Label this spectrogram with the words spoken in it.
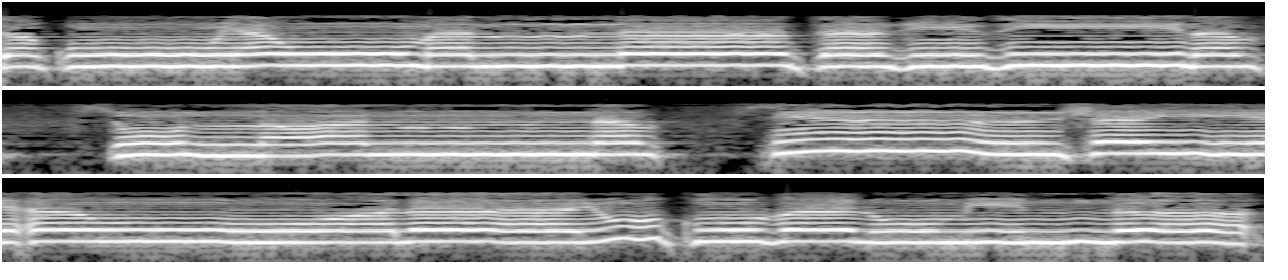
واتقوا يوما لا تجزي نفس عن نفس شيئا ولا يقبل منها.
